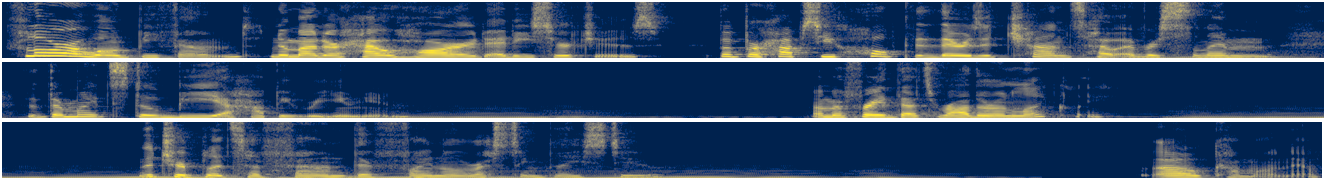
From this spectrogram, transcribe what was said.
Flora won't be found, no matter how hard Eddie searches, but perhaps you hope that there is a chance, however slim, that there might still be a happy reunion. I'm afraid that's rather unlikely. The triplets have found their final resting place, too. Oh, come on now.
